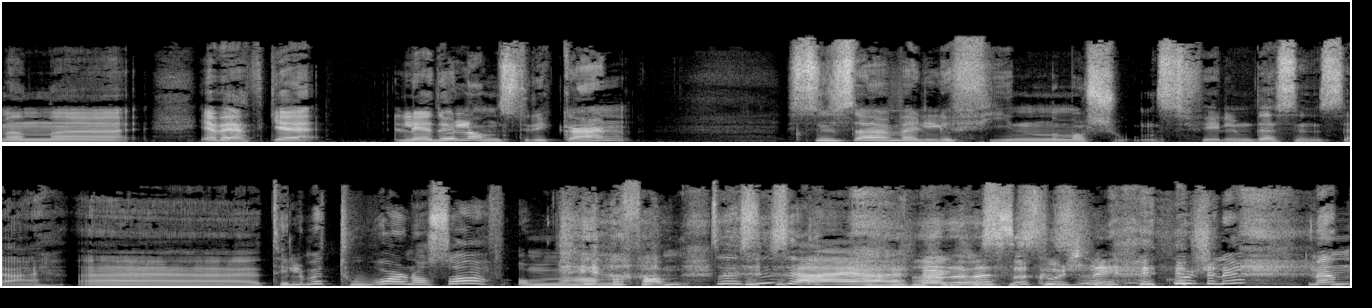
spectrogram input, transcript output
Men uh, jeg vet ikke. Lady og landstrykeren syns det er en veldig fin animasjonsfilm. Det syns jeg. Eh, til og med toeren også, om han fant, det syns jeg. Ja, den er så koselig. koselig. Men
